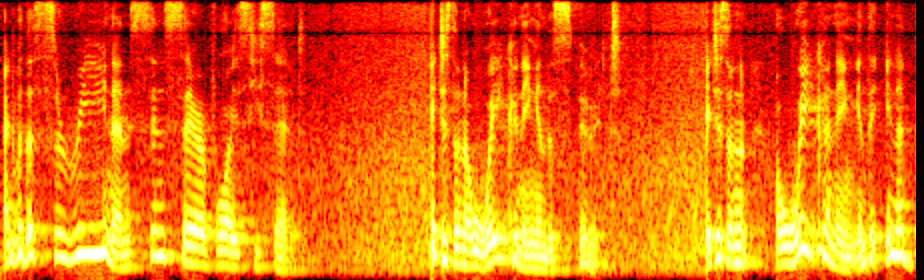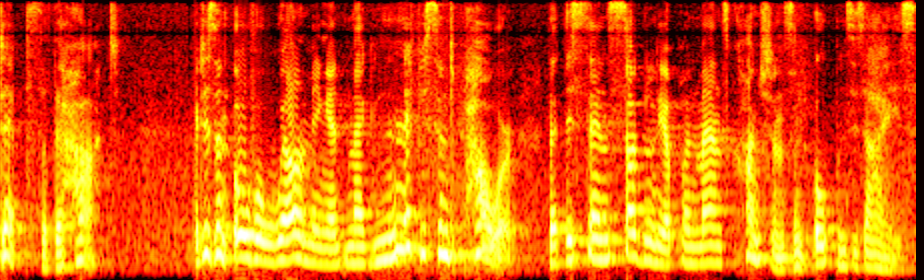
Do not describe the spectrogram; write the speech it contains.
and with a serene and sincere voice, he said, It is an awakening in the spirit. It is an awakening in the inner depths of the heart. It is an overwhelming and magnificent power that descends suddenly upon man's conscience and opens his eyes,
